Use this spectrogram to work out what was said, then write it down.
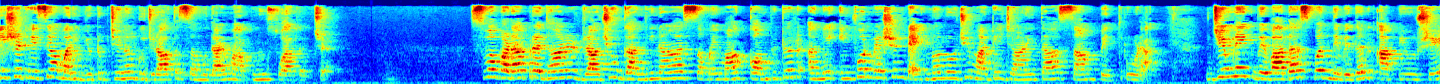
મનીષા ઠેસિયા અમારી યુટ્યુબ ચેનલ ગુજરાત સમુદાયમાં આપનું સ્વાગત છે. સ્વ વડાપ્રધાન રાજીવ ગાંધીના સમયમાં કોમ્પ્યુટર અને ઇન્ફોર્મેશન ટેકનોલોજી માટે જાણીતા સામ પિત્રોડા. જેમણે એક વિવાદાસ્પદ નિવેદન આપ્યું છે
